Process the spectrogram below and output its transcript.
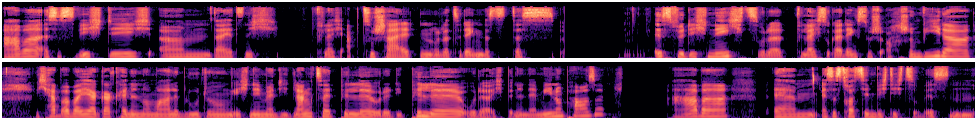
Aber es ist wichtig, ähm, da jetzt nicht vielleicht abzuschalten oder zu denken, dass das ist für dich nichts oder vielleicht sogar denkst du, ach schon wieder, ich habe aber ja gar keine normale Blutung, ich nehme ja die Langzeitpille oder die Pille oder ich bin in der Menopause. Aber ähm, es ist trotzdem wichtig zu wissen,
